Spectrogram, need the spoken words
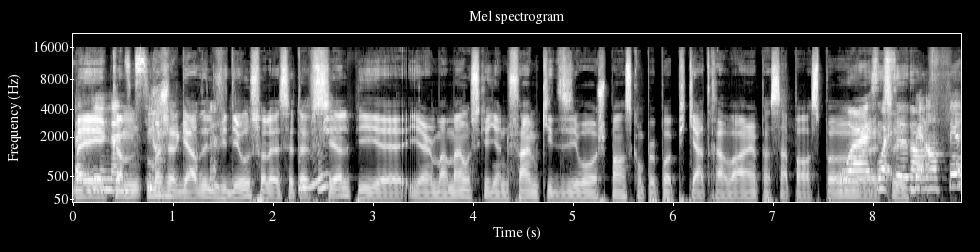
Ben, comme moi j'ai regardé le vidéo sur le site Mhm. officiel puis euh, il y a un moment où il y a une femme qui dit oh je pense qu'on peut pas piquer à travers parce que ça passe pas Ouais, euh, c'est. Dans Ben, en fait-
